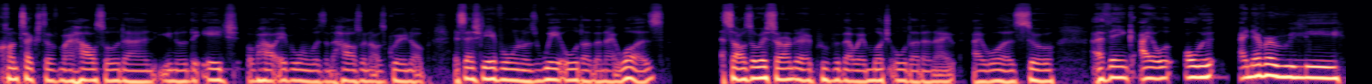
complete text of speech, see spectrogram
context of my household and you know the age of how everyone was in the house when I was growing up, essentially everyone was way older than I was so I was always surrounded by people that were much older than I, I was. So I think I always I never really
